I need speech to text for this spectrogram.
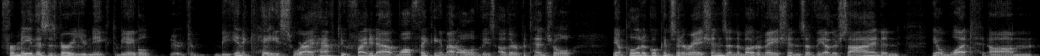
for me, this is very unique to be able to be in a case where I have to fight it out while thinking about all of these other potential, you know, political considerations and the motivations of the other side and, you know, what, um,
